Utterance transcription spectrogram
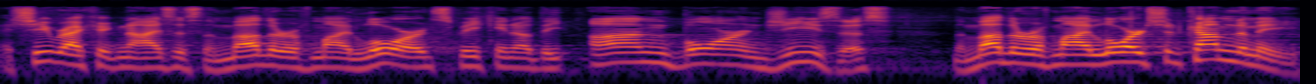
and she recognizes the mother of my Lord, speaking of the unborn Jesus, the mother of my Lord should come to me.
